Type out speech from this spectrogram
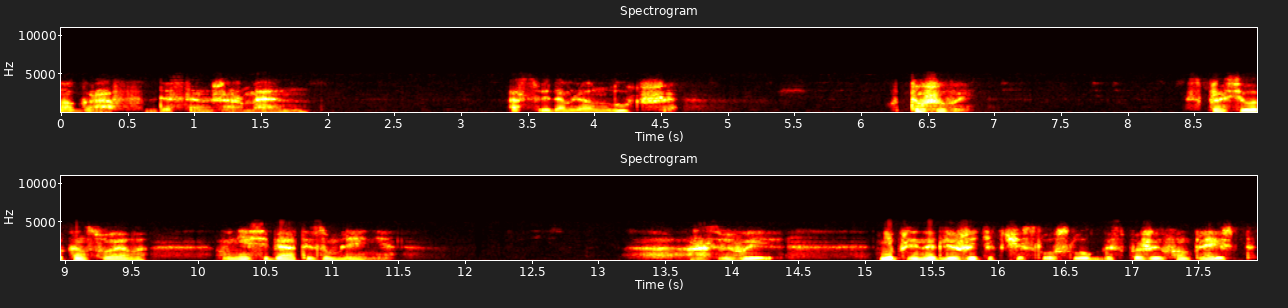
но граф де Сен-Жермен осведомлен лучше. «Кто же вы?» — спросила Консуэла вне себя от изумления. «Разве вы не принадлежите к числу слуг госпожи фон Клейст?»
